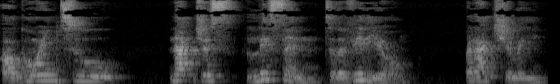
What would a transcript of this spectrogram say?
are going to not just listen to the video, but actually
